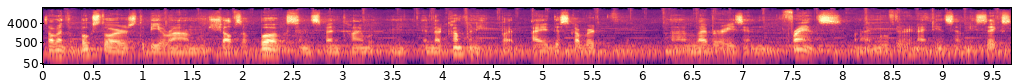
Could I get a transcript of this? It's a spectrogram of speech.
So I went to bookstores to be around shelves of books and spend time in their company. But I discovered uh, libraries in France when I moved there in 1976.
